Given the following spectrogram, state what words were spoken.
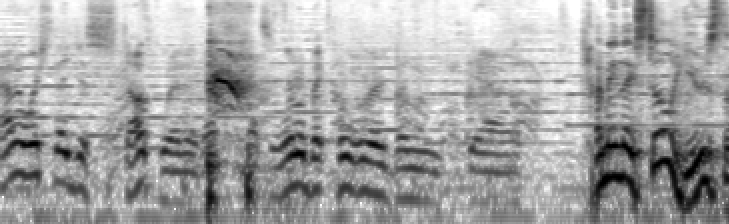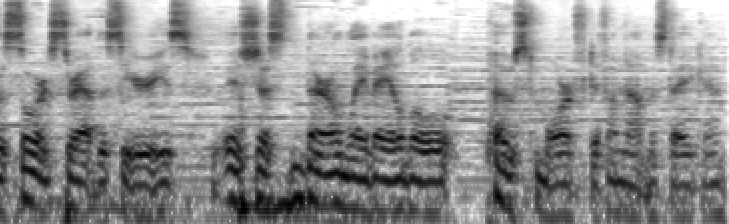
Kind of wish they just stuck with it. That's, that's a little bit cooler than yeah. I mean, they still use the swords throughout the series. It's just they're only available post morphed, if I'm not mistaken.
